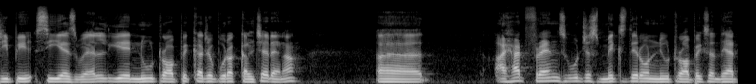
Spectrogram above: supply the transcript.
G P C as well ये न्यू ट्रॉपिक का जो पूरा कल्चर है ना I had friends who just mix their own nootropics and they had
